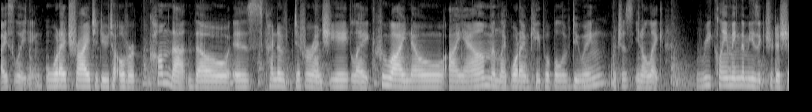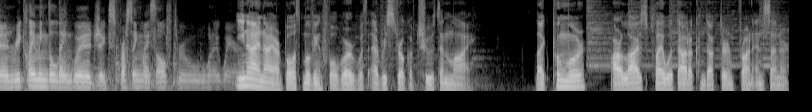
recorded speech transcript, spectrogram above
isolating. What I try to do to overcome that though is kind of differentiate like who I know I am and like what I'm capable of doing, which is, you know, like reclaiming the music tradition, reclaiming the language, expressing myself through what I wear. Inah and I are both moving forward with every stroke of truth and lie. Like Pungmul, our lives play without a conductor in front and center.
